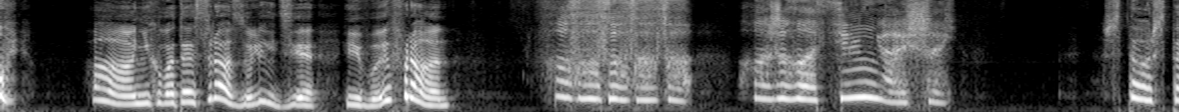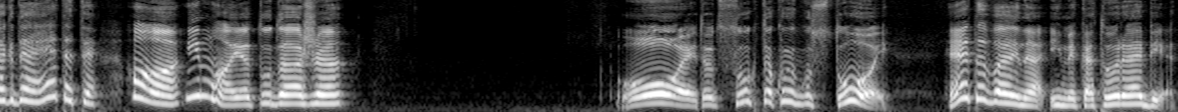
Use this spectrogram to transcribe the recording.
Ой, а, не хватай сразу, Лидия. И вы, Фран. Фу-фу-фу-фу-фу. Желать сильнейший. Что ж, тогда это-то... А, и Майя туда же. Ой, этот сок такой густой. Это война, имя которой обед.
